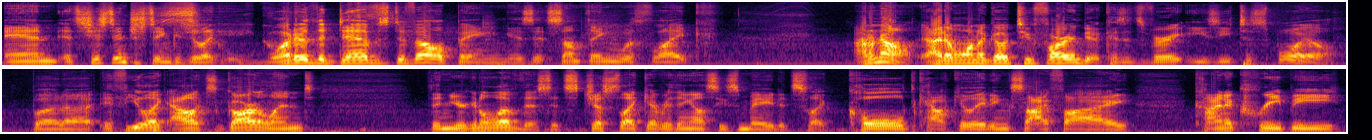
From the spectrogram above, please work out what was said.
and it's just interesting because you're like, what are the devs developing? Is it something with like, I don't know. I don't want to go too far into it because it's very easy to spoil. But uh, if you like Alex Garland, then you're gonna love this. It's just like everything else he's made. It's like cold, calculating sci-fi, kind of creepy.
